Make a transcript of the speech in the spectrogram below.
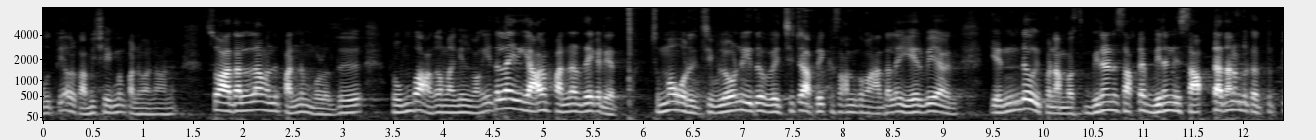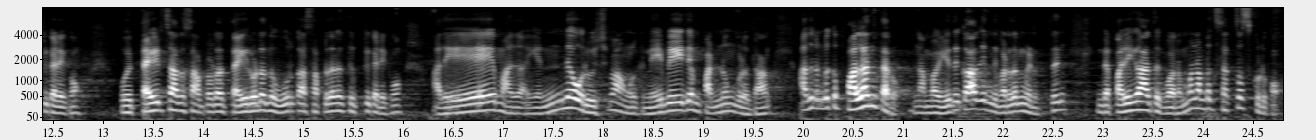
ஊற்றி அவருக்கு அபிஷேகமும் பண்ணுவேன் நான். ஸோ அதெல்லாம் வந்து பண்ணும் பொழுது ரொம்ப அகமகிழ்வாங்க. இதெல்லாம் இது யாரும் பண்ணுறதே கிடையாது. சும்மா ஒரு சிவ்வளோன்னு இதை வச்சுட்டு அப்படியே சாமி கும்பிடும் அதெல்லாம் ஏற்வே ஆகுது. எந்த இப்போ நம்ம பிரியாணி சாப்பிட்டா பிரியாணி சாப்பிட்டா தான் நம்மளுக்கு திருப்தி கிடைக்கும். ஒரு தயிர் சாதம் சாப்பிட்டோட தயிரோட அந்த ஊருக்காக சாப்பிட்டா தான் திருப்தி கிடைக்கும். அதே மாதிரி எந்த ஒரு விஷயமும் அவங்களுக்கு நைவேத்தியம் பண்ணும் பொழுது தான் அது நம்மளுக்கு பலன் தரும். நம்ம எதுக்காக இந்த விரதம் எடுத்து இந்த பரிகாரத்துக்கு வரமோ நம்மளுக்கு சக்ஸஸ் கொடுக்கும்.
